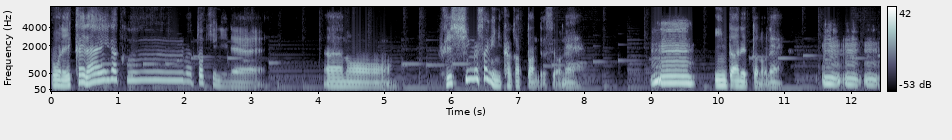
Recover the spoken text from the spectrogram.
もうね、一回大学の時にね、あの、フィッシング詐欺にかかったんですよね。うん。インターネットのね。うんうんうん。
